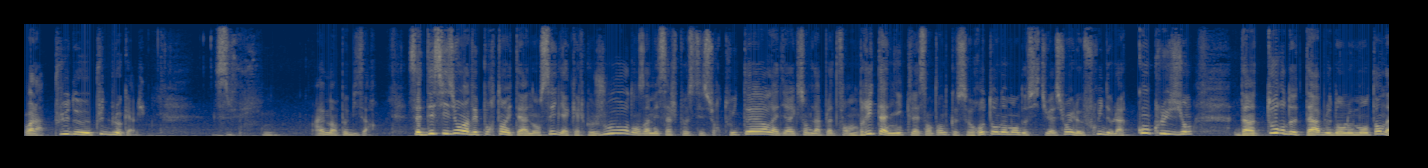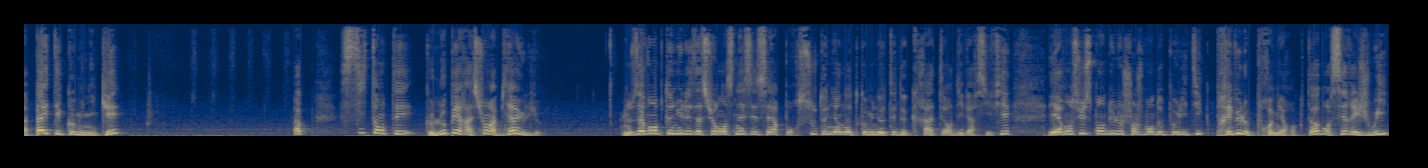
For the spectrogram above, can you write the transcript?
Voilà, plus de, plus de blocage même un peu bizarre. Cette décision avait pourtant été annoncée il y a quelques jours. Dans un message posté sur Twitter, la direction de la plateforme britannique laisse entendre que ce retournement de situation est le fruit de la conclusion d'un tour de table dont le montant n'a pas été communiqué. Hop, si tant est que l'opération a bien eu lieu. Nous avons obtenu les assurances nécessaires pour soutenir notre communauté de créateurs diversifiés et avons suspendu le changement de politique prévu le 1er octobre. C'est réjoui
